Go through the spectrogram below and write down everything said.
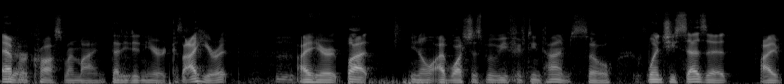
ever Yeah. crossed my mind that he mm. didn't hear it because I hear it, mm. I hear it, but you know I've watched this movie 15 times, so when she says it, I've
